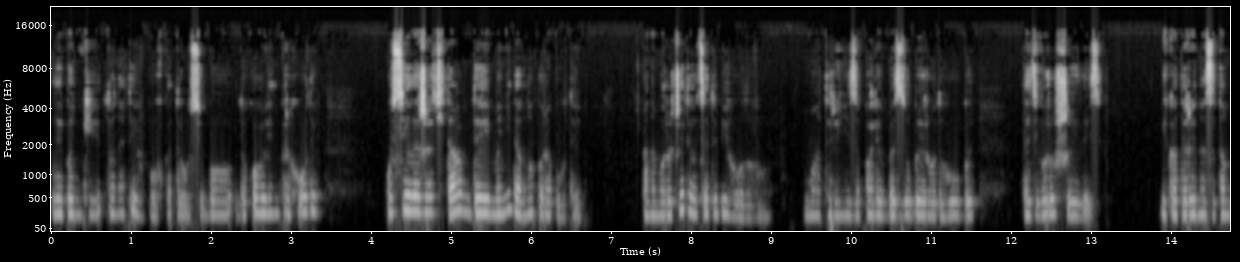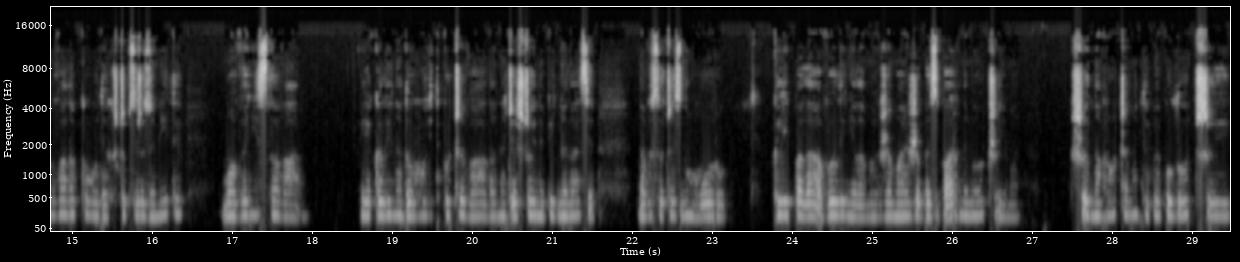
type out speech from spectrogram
Либоньки, то не ти вбув, Катрусю, бо до кого він приходив, усі лежать там, де й мені давно пора бути. А наморочити оце тобі голову. Материні запалів беззубий рот губи, ледь ворушились, і Катерина затамувала подих, щоб зрозуміти мовлені слова. Якалина довго відпочивала, наче щойно піднялася на височезну гору, кліпала виленілами вже майже безбарвними очима. Чи наврочено тебе було, чи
